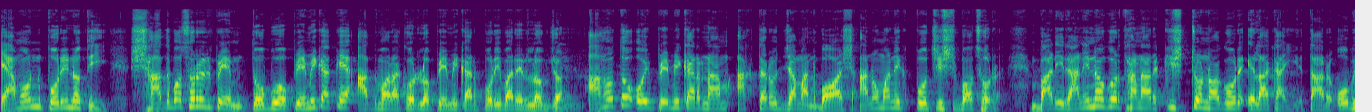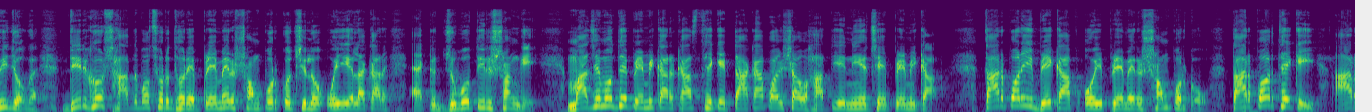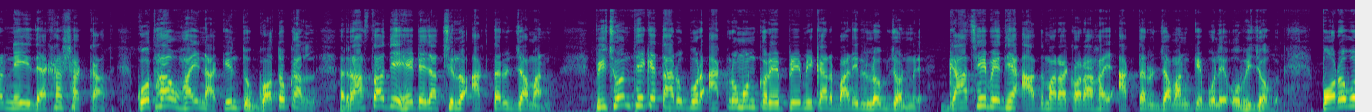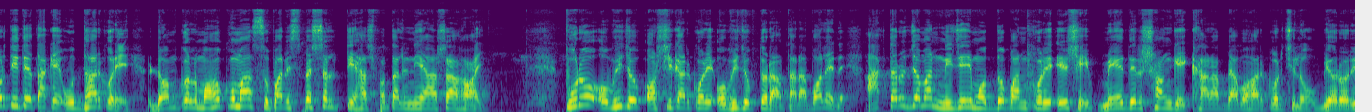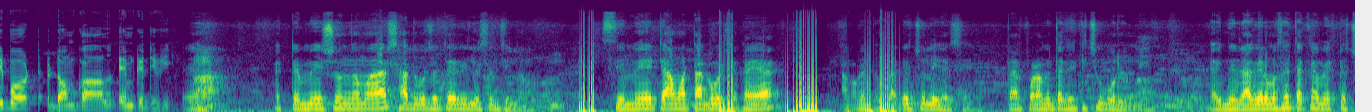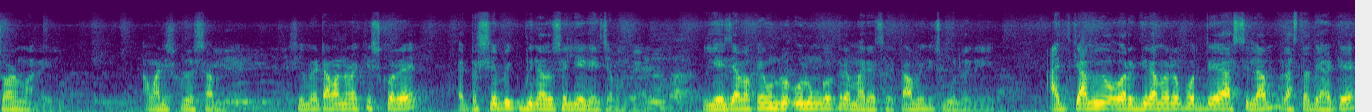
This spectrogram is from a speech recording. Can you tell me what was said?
এমন পরিণতি, সাত বছরের প্রেম, তবুও প্রেমিকাকে আদমরা করল প্রেমিকার পরিবারের লোকজন। আহত ওই প্রেমিকার নাম আখতারুজ্জামান, বয়স আনুমানিক পঁচিশ বছর। বাড়ি রানীনগর থানার কৃষ্ণনগর এলাকায়। তার অভিযোগ, দীর্ঘ সাত বছর ধরে প্রেমের সম্পর্ক ছিল ওই এলাকার এক যুবতীর সঙ্গে। মাঝে মধ্যে প্রেমিকার কাছ থেকে টাকা পয়সাও হাতিয়ে নিয়েছে প্রেমিকা। তারপরেই ব্রেকআপ ওই প্রেমের সম্পর্ক। তারপর থেকেই আর নেই দেখা সাক্ষাৎ। কোথাও হয় না, কিন্তু গতকাল রাস্তা দিয়ে হেঁটে যাচ্ছিল আক্তারুজ্জামান পিছন থেকে তার উপর আক্রমণ করে প্রেমিকার বাড়ির লোকজন গাছে বেঁধে আদমারা করা হয় আক্তারুজ্জামানকে বলে অভিযোগ। পরবর্তীতে তাকে উদ্ধার করে দমকল মহকুমা সুপার স্পেশালিটি হাসপাতালে নিয়ে আসা হয়। পুরো অভিযোগ অস্বীকার করে অভিযুক্তরা। তারা বলেন আক্তারুজ্জামান নিজেই মদ্যপান করে এসে মেয়েদের সঙ্গে খারাপ ব্যবহার করছিল। Bureau report Domkal M K. TV মেয়ের সঙ্গে আমার সাত বছর থেকে রিলেশন ছিল। সে মেয়েটা আমার টাকা পয়সা খায়া আমাকে ধোকা দিয়ে চলে গেছে। তারপর আমি তাকে কিছু বলিনি। একদিন রাগের মাথায় তাকে আমি একটা চড় মারি। আমার স্কুলের সামনে। সে মেয়েটা আমার নামে কিস করে একটা সেবিক বিনা দোষে নিয়ে গেছে আমাকে। নিয়ে যে আমাকে উলু- উলঙ্গ করে মারেছে, তা আমি কিছু বলিনি। আজকে আমি ওর গ্রামের ওপর দিয়ে আসছিলাম, রাস্তা দিয়ে হাঁটে।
